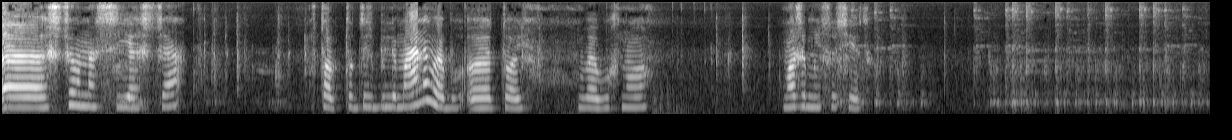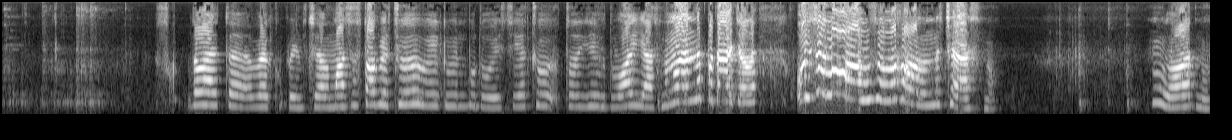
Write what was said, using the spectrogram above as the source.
е, що в нас є ще? Стоп, тут десь біля мене вибух, е, той вибухнуло. Може мій сусід. Давайте викупимо ці алмази. Стоп, я чую, як він будується. Я чую, то їх двоє ясно. Ну, не нападають, але... Ой, залагало, залагало, нечесно. Ну ладно,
